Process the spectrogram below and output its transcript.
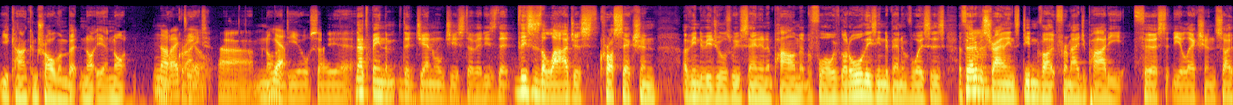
you can't control them, but not yeah, not Not ideal. great, um, not Yeah. ideal. So yeah, that's been the the general gist of it. Is that this is the largest cross section of individuals we've seen in a parliament before. We've got all these independent voices. A third of Australians didn't vote for a major party first at the election, so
